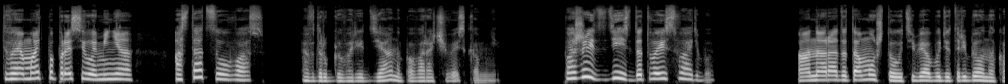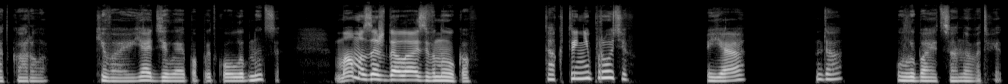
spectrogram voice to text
Твоя мать попросила меня остаться у вас, вдруг говорит Диана, поворачиваясь ко мне. Пожить здесь до твоей свадьбы. Она рада тому, что у тебя будет ребенок от Карла. Киваю я, делая попытку улыбнуться. Мама заждалась внуков. Так ты не против? Я? Да, улыбается она в ответ.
